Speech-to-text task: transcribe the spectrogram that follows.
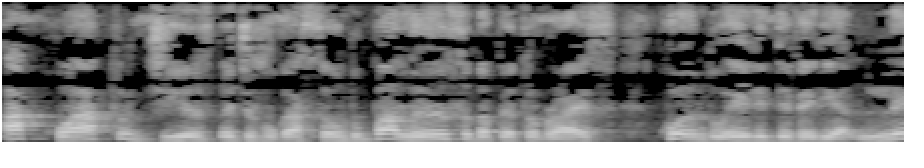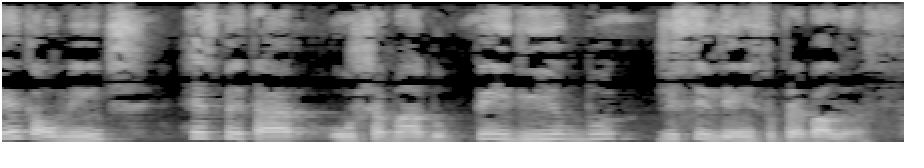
há quatro dias da divulgação do balanço da Petrobras, quando ele deveria legalmente respeitar o chamado período de silêncio pré-balanço.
